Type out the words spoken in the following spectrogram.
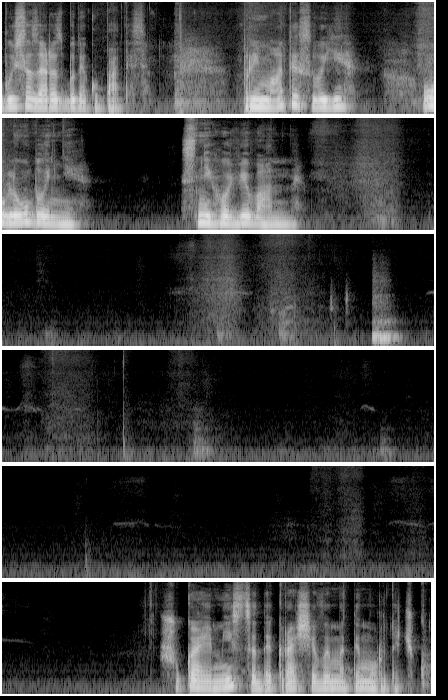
Буся зараз буде купатися, приймати свої улюблені снігові ванни. Шукає місце, де краще вимити мордочку.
